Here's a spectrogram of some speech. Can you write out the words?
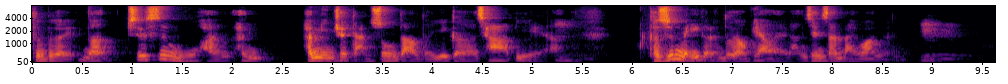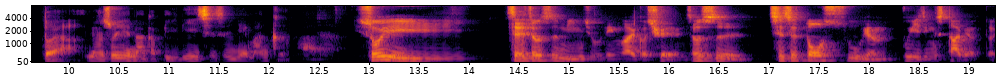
对不对？那这是我很很。很明确感受到的一个差别啊，嗯、可是每一个人都有票哎，两千三百万人，对啊，那所以那个比例其实也蛮可怕的。所以这就是民主另外一个缺点，就是其实多数人不一定是代表对，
